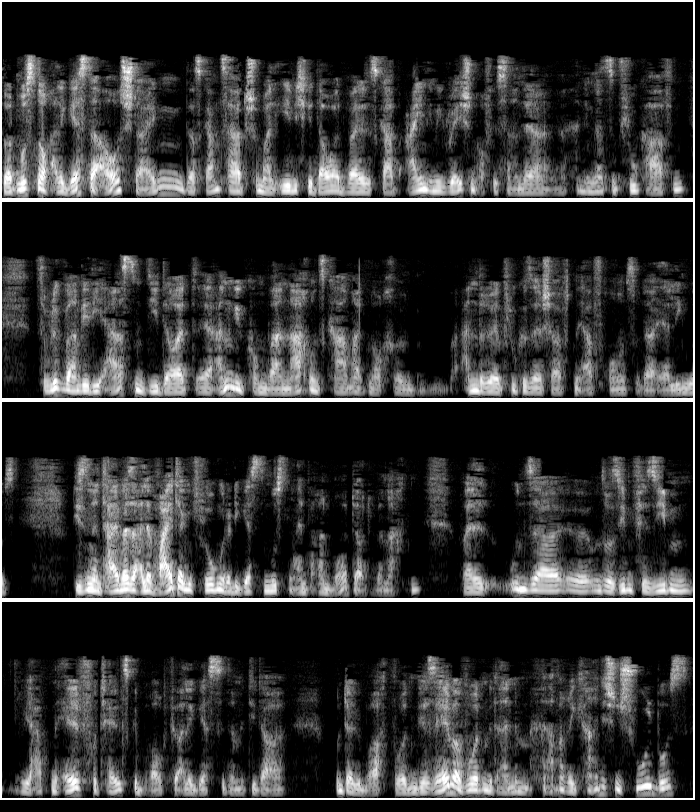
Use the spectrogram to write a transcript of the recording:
Dort mussten auch alle Gäste aussteigen. Das Ganze hat schon mal ewig gedauert, weil es gab einen Immigration Officer an, der, an dem ganzen Flughafen. Zum Glück waren wir die Ersten, die dort äh, angekommen waren. Nach uns kamen halt noch äh, andere Fluggesellschaften, Air France oder Air Lingus. Die sind dann teilweise alle weitergeflogen oder die Gäste mussten einfach an Bord dort übernachten, weil unser, äh, unsere 747, wir hatten elf Hotels gebraucht für alle Gäste, damit die da untergebracht wurden. Wir selber wurden mit einem amerikanischen Schulbus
